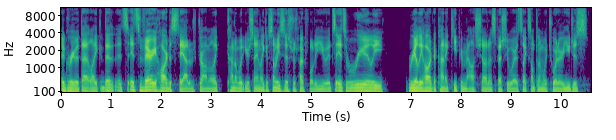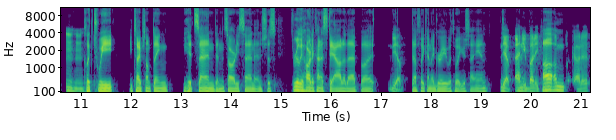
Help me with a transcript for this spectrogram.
agree with that. Like the, it's it's very hard to stay out of drama. Like kind of what you're saying. Like if somebody's disrespectful to you, it's it's really really hard to kind of keep your mouth shut, especially where it's like something with Twitter. You just hmm click tweet, you type something, you hit send, and it's already sent, and it's just it's really hard to kind of stay out of that. But yep definitely can agree with what you're saying. yep anybody can Um, look at it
